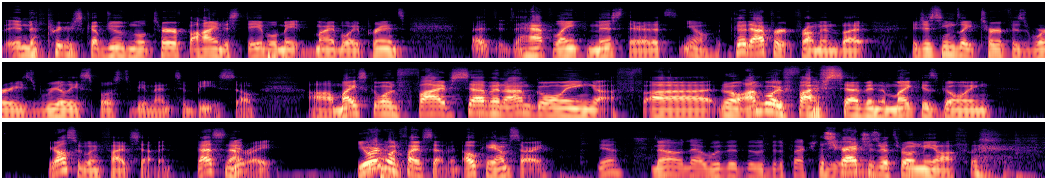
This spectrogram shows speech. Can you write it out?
in the Breeders' Cup Juvenile Turf behind a stablemate, My Boy Prince, it's a half length miss there. That's you know good effort from him, but it just seems like turf is where he's really supposed to be meant to be. So uh, Mike's going five seven. I'm going uh, no, I'm going five seven, and Mike is going. You're also going five seven. That's not yep. right. You yeah. are going five seven. Okay, I'm sorry. Yeah, no, no, with the, with the defection. The scratches are throwing me off.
